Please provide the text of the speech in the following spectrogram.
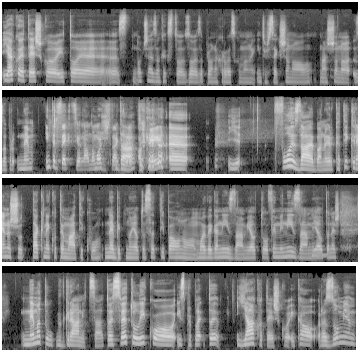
Jako je teško i to je, e, uopće ne znam kako se to zove zapravo na hrvatskom, ono, intersectional, znaš, ono, zapravo, ne, Intersekcionalno, možeš tako da, reći. ok, e, je, full je zajebano, jer kad ti kreneš u tak neku tematiku, nebitno, je li to sad tipa ono, moj veganizam, je li to feminizam, je li to nešto, nema tu granica, to je sve toliko ispreple, to je jako teško i kao razumijem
